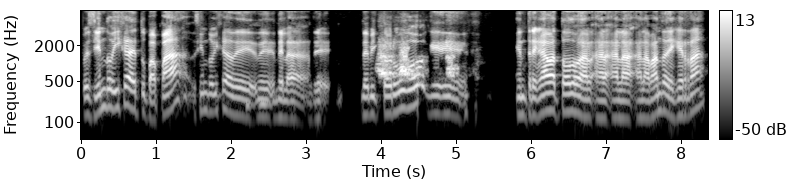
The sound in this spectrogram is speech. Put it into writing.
pues siendo hija de tu papá, siendo hija de, de, la, de, Víctor Hugo, que entregaba todo a, la, a, la, banda de guerra,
